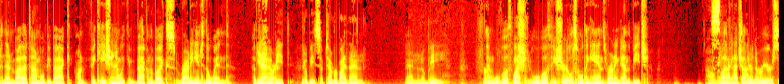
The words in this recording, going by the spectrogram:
And then by that time, we'll be back on vacation, and we can be back on the bikes, riding into the wind. At yeah, the it'll be it'll be September by then, and it'll be. For and we'll both be sh- we'll both be shirtless, holding hands, running down the beach, oh, slapping that each other in the rears.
